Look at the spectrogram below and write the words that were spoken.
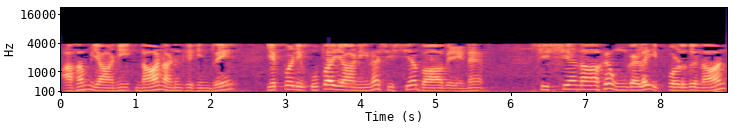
அகம் யானி நான் அணுகுகின்றேன். எப்படி உபயானின சிஷ்ய பாவேன? சிஷ்யனாக உங்களை இப்பொழுது நான்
